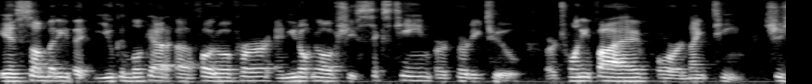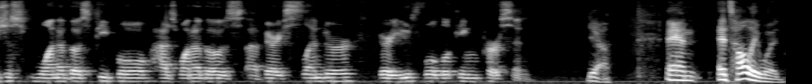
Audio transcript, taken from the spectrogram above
is somebody that you can look at a photo of her and you don't know if she's 16 or 32 or 25 or 19 she's just one of those people has one of those uh, very slender very youthful looking person. Yeah. And it's hollywood.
